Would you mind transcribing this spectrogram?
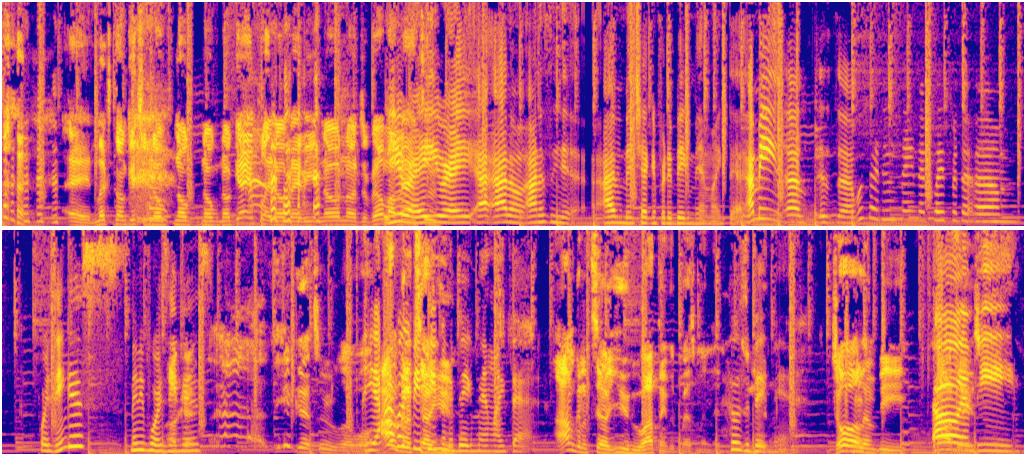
hey, looks don't get you no no no no gameplay though, baby. No no JaVale, my you're right. You're right. I, I don't honestly. I haven't been checking for the big men like that. I mean, uh, is uh, what's that dude's name that played for the um, Porzingis? Maybe Porzingis. Okay. Uh, he good too. Uh, well, Yeah, I I'm really be deep you. into big men like that. I'm gonna tell you who I think the best man is. Who's the big man? Joel Embiid. Oh. Embiid.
